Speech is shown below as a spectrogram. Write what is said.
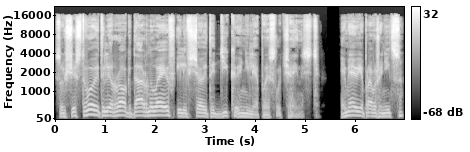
Существует ли рок Дарнвейв, или все это дикая нелепая случайность? Имею я право жениться?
